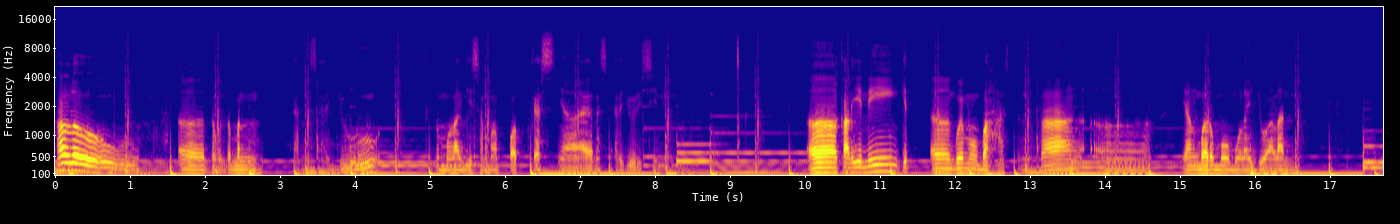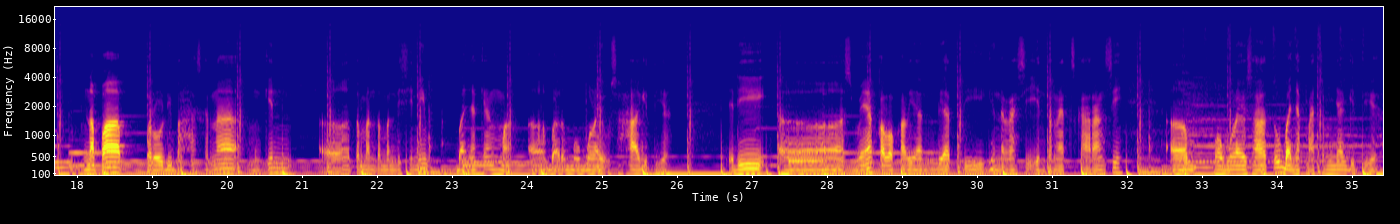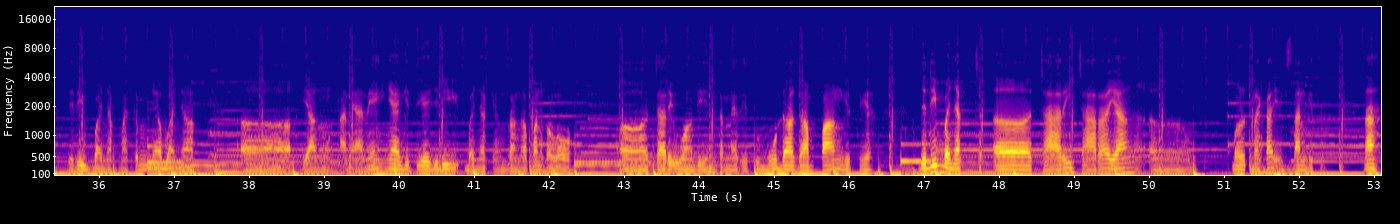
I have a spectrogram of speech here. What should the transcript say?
Halo uh, teman-teman Ernest Erju, ketemu lagi sama podcastnya Ernest Erju di sini. Uh, kali ini kita, uh, eh, gue mau bahas tentang uh, yang baru mau mulai jualan. Kenapa perlu dibahas? Karena mungkin teman-teman di sini banyak yang uh, baru mau mulai usaha gitu ya jadi uh, sebenarnya kalau kalian lihat di generasi internet sekarang sih um, mau mulai usaha tuh banyak macamnya gitu ya. Jadi banyak macamnya banyak uh, yang aneh-anehnya gitu ya. Jadi banyak yang beranggapan kalau uh, cari uang di internet itu mudah gampang gitu ya. Jadi banyak uh, cari cara yang uh, menurut mereka instan gitu. Nah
